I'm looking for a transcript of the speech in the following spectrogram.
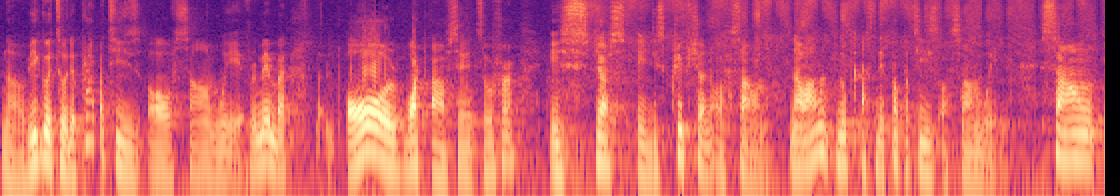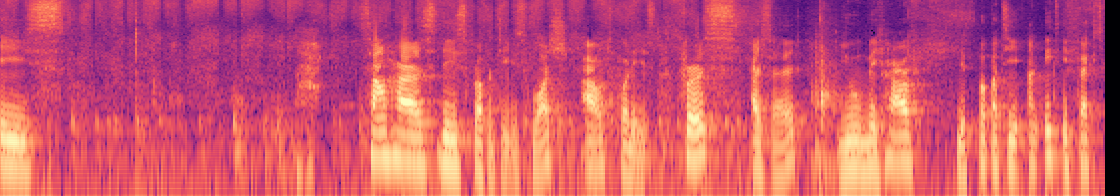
Now we go to the properties of sound wave. Remember, all what I've said so far is just a description of sound. Now I want to look at the properties of sound wave. Sound is sound has these properties. Watch out for this. First, I said you may have the property and its effects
